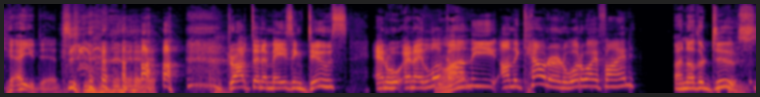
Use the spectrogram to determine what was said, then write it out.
Yeah, you did. dropped an amazing deuce, and and I look What? on the on the counter, and what do I find? Another deuce.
